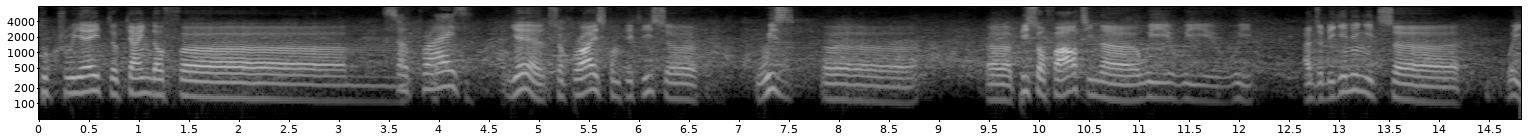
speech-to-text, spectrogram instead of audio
to create a kind of uh, Surprise. yeah surprise completely so with uh, a piece of art in uh, we, we, we at the beginning it's uh, we,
